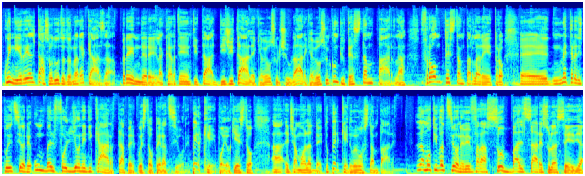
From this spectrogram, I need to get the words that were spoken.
Quindi in realtà sono dovuto tornare a casa, prendere la carta d'identità digitale che avevo sul cellulare, che avevo sul computer, stamparla fronte stamparla retro, eh, mettere a disposizione un bel foglione di carta per questa operazione. Perché? Poi ho chiesto a, diciamo, all'addetto, perché dovevo stampare? La motivazione vi farà sobbalzare sulla sedia.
